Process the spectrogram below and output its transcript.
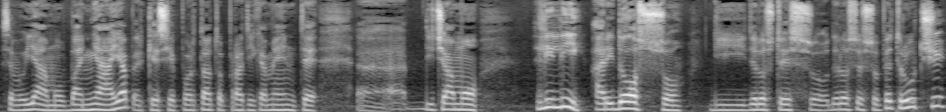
se vogliamo Bagnaia perché si è portato praticamente eh, diciamo lì lì a ridosso di, dello, stesso, dello stesso Petrucci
